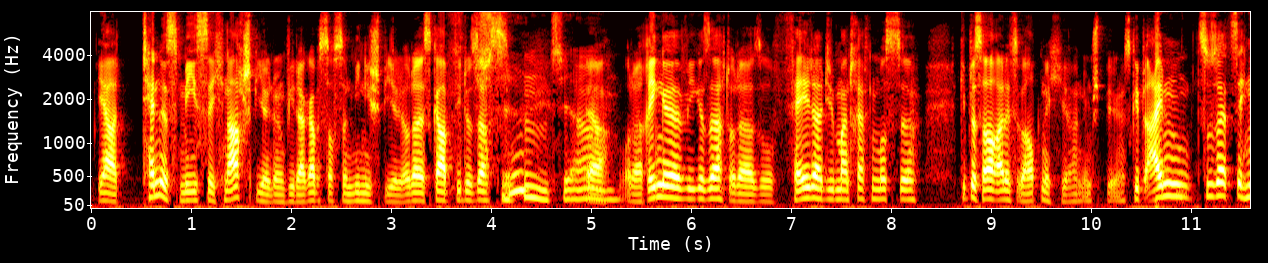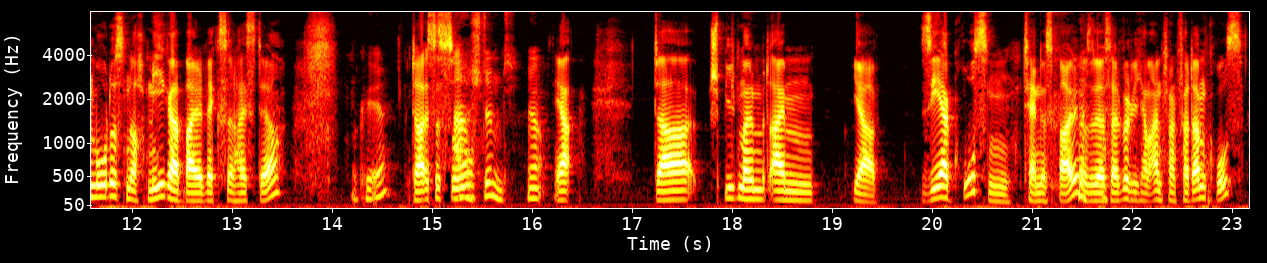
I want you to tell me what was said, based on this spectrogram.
ja, tennismäßig nachspielen irgendwie. Da gab es doch so ein Minispiel. Oder es gab, wie du sagst, Stimmt, ja. ja. Oder Ringe, wie gesagt, oder so Felder, die man treffen musste. Gibt es auch alles überhaupt nicht hier in dem Spiel. Es gibt einen zusätzlichen Modus, noch Megaballwechsel heißt der. Okay. Da ist es so. Ah, stimmt, ja. Ja. Da spielt man mit einem, ja, sehr großen Tennisball, also der ist halt wirklich am Anfang verdammt groß,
